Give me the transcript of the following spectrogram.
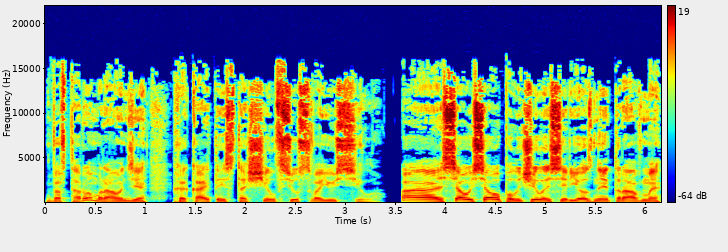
Во втором раунде Хэкайто истощил всю свою силу. А Сяо-Сяо получила серьезные травмы,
